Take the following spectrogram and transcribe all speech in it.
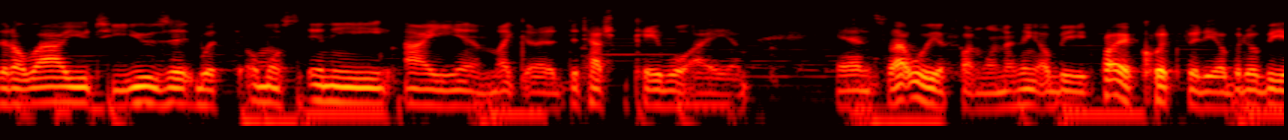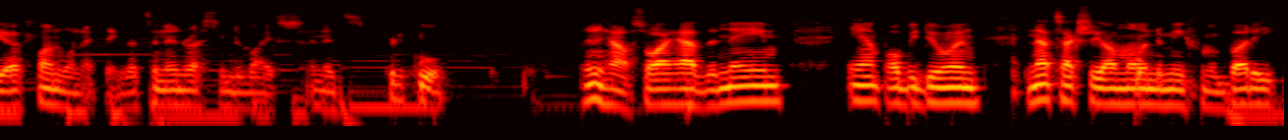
that allow you to use it with almost any IEM, like a detachable cable IEM. And so that will be a fun one. I think it'll be probably a quick video, but it'll be a fun one, I think. That's an interesting device, and it's pretty cool anyhow so I have the Naim amp I'll be doing and that's actually on loan to me from a buddy.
